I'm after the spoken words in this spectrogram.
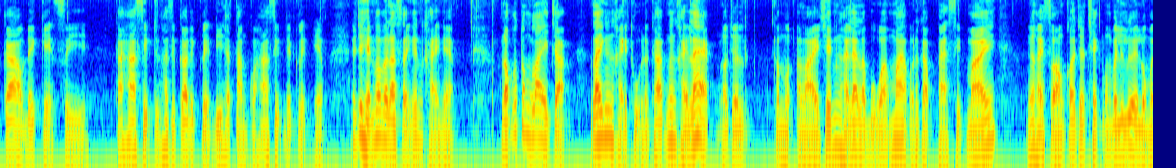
69 ได้เกรด C ถ้า 50ถึง59 ได้เกรด D ถ้าต่ำกว่า 50 ได้เกรด F เจะเห็นว่าเวลาใส่เงื่อนไขเนี่ย เราก็ต้องไล่จากไล่เงื่อนไขถูกนะครับ เงื่อนไขแรกเราจะกำหนดอะไร เช่นเงื่อนไขแรกระบุว่ามากกว่าเท่ากับ 80ไหม เงื่อนไข 2 ก็จะเช็คลงไปเรื่อยๆลงไป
